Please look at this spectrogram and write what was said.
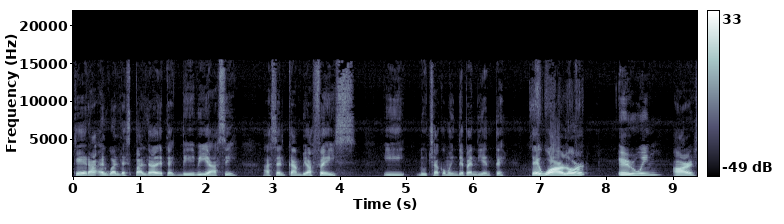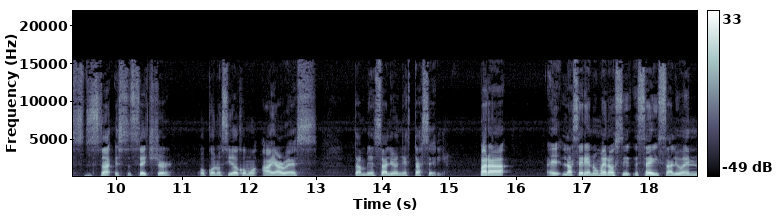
que era el guardaespaldas de Tech DiBiase, hace el cambio a face y lucha como independiente. The Warlord, Irwin R. Stitcher, o conocido como IRS, también salió en esta serie. Para eh, la serie número 6 salió en,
